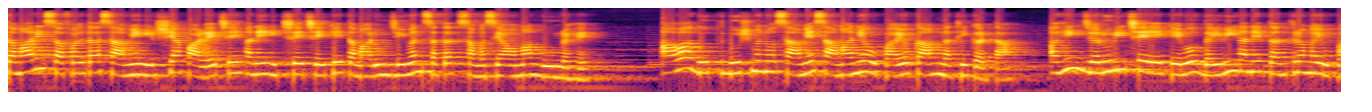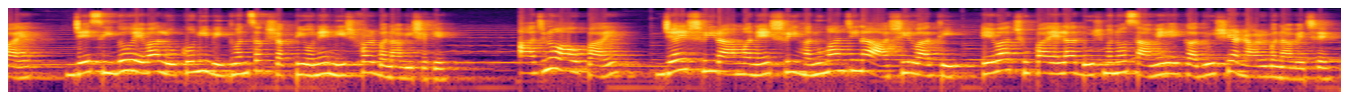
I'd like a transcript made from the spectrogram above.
તમારી સફળતા સામે ઈર્ષ્યા પાડે છે અને ઈચ્છે છે કે તમારું જીવન સતત સમસ્યાઓમાં ગુમ રહે. આવા ગુપ્ત દુશ્મનો સામે સામાન્ય ઉપાયો કામ નથી કરતા. અહીં જરૂરી છે એક એવો દૈવી અને તંત્રમય ઉપાય, જે સીધો એવા લોકોની વિધ્વંસક શક્તિઓને નિષ્ફળ બનાવી શકે. આજનો આ ઉપાય જય શ્રી રામ અને શ્રી હનુમાનજીના આશીર્વાદથી એવા છુપાયેલા દુશ્મનો સામે એક અદૃશ્ય ઢાળ બનાવે છે.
